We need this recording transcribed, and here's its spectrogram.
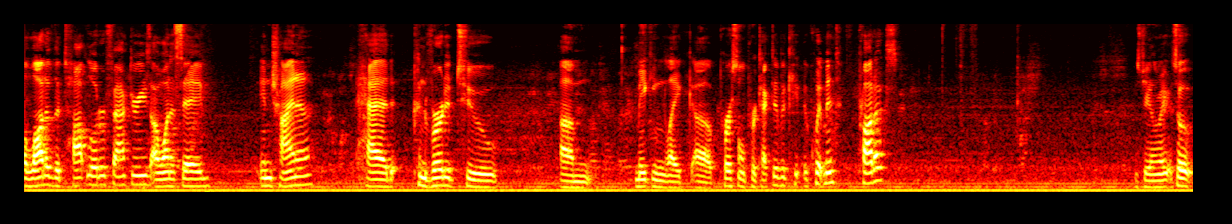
a lot of the top loader factories, I want to say, in China had converted to um, making like uh, personal protective equi- equipment products. It's Jalen right. So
